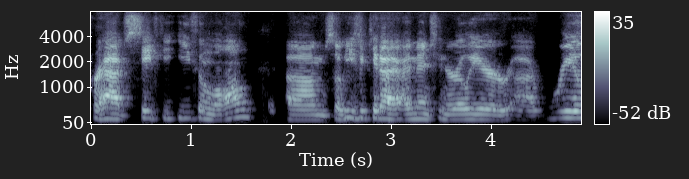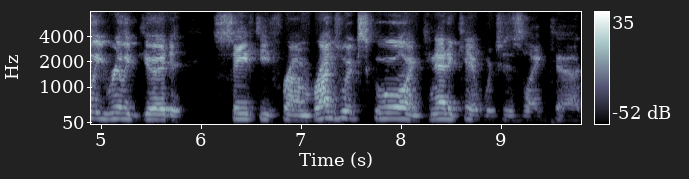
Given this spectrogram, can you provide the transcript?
perhaps safety Ethan Long. Um, so he's a kid I, I mentioned earlier, uh, really, really good safety from Brunswick School in Connecticut, which is like a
